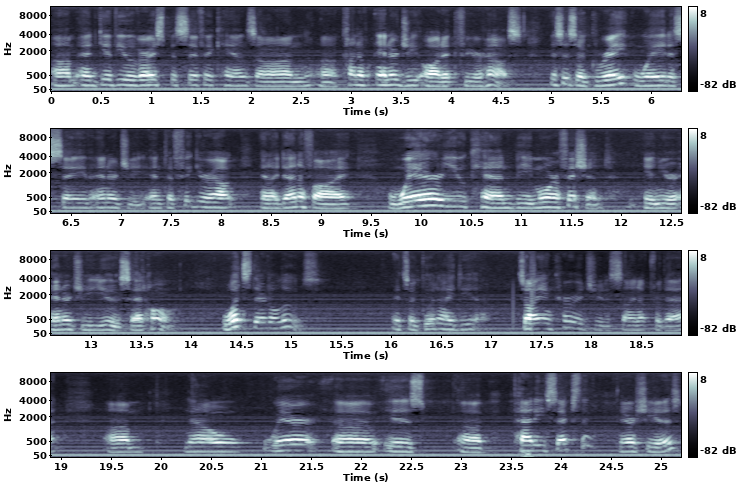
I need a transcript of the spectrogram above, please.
um, and give you a very specific hands-on uh, kind of energy audit for your house. This is a great way to save energy and to figure out and identify where you can be more efficient in your energy use at home. What's there to lose? It's a good idea. So I encourage you to sign up for that. Um, now, where uh, is uh, Patty Sexton? There she is.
